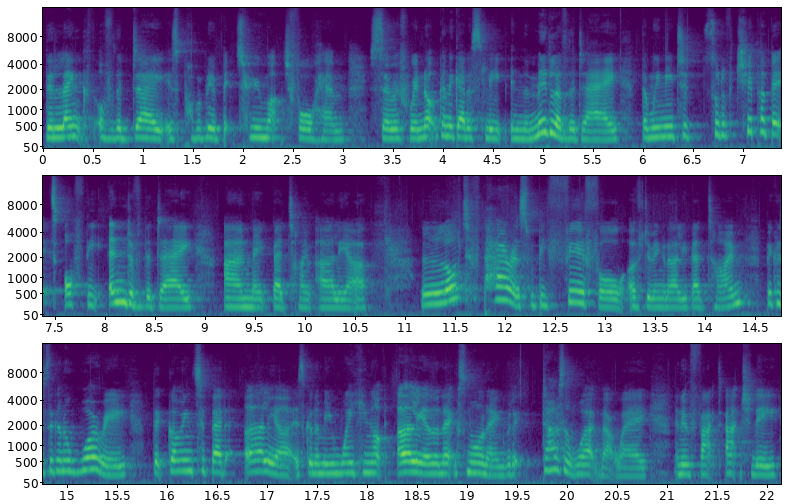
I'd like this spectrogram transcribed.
the length of the day is probably a bit too much for him. So if we're not going to get a sleep in the middle of the day, then we need to sort of chip a bit off the end of the day and make bedtime earlier. A lot of parents would be fearful of doing an early bedtime because they're going to worry that going to bed earlier is going to mean waking up earlier the next morning, but it doesn't work that way. And in fact, actually,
